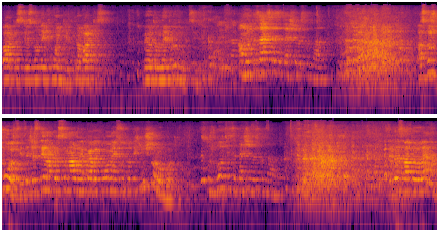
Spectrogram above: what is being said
вартості основних фондів на вартість виготовленої продукції. Амортизація це те, що ви сказали. А службовці це частина персоналу, яка виконує суто технічну роботу. Службовці це те, що ви сказали. Тебе звати Олена?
